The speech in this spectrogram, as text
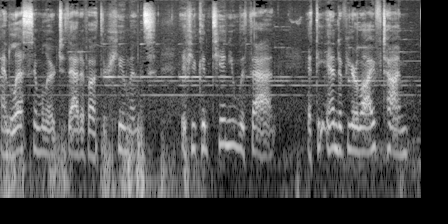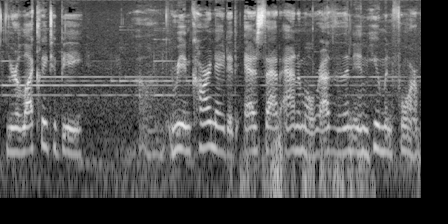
and less similar to that of other humans. If you continue with that, at the end of your lifetime, you're likely to be um, reincarnated as that animal rather than in human form.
